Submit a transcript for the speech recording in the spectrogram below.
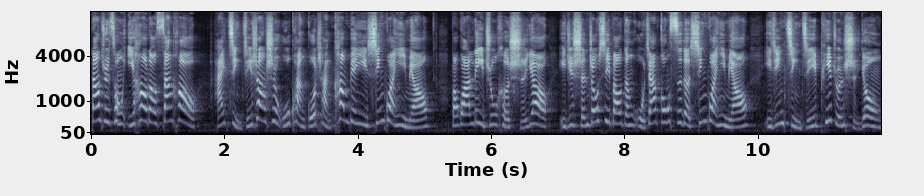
当局从一号到三号还紧急上市五款国产抗变异新冠疫苗，包括丽珠和石药以及神州细胞等五家公司的新冠疫苗已经紧急批准使用，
